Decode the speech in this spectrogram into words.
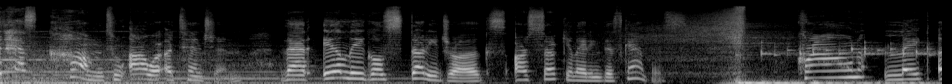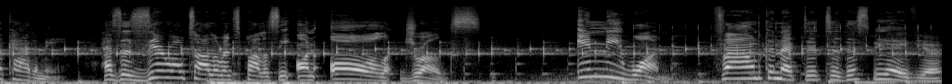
It has come to our attention that illegal study drugs are circulating this campus. Crown Lake Academy has a zero tolerance policy on all drugs. Anyone found connected to this behavior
